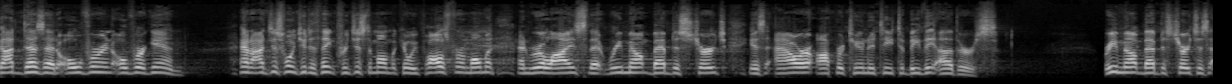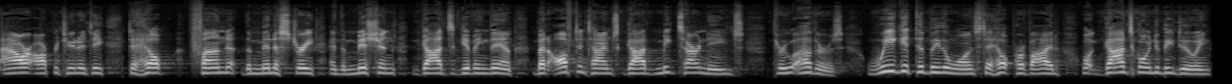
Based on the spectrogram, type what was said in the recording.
God does that over and over again. And I just want you to think for just a moment. Can we pause for a moment and realize that Remount Baptist Church is our opportunity to be the others? Remount Baptist Church is our opportunity to help fund the ministry and the mission God's giving them. But oftentimes, God meets our needs through others. We get to be the ones to help provide what God's going to be doing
